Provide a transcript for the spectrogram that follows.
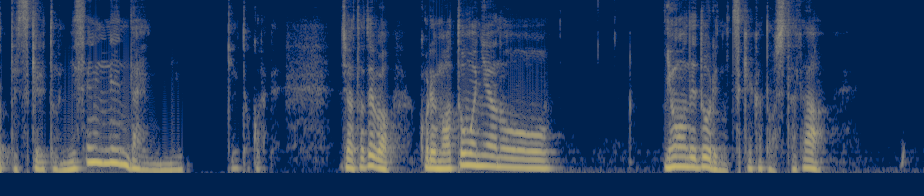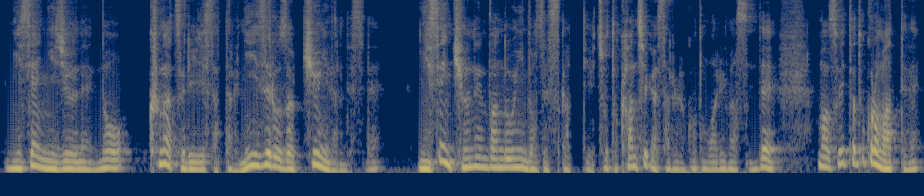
ってつけると2000年代に見るっていうところで。じゃあ例えばこれまともにあの、今まで通りの付け方をしたら、2020年の9月リリースだったら2009になるんですね。2009年版の Windows ですかっていうちょっと勘違いされることもありますんで、まあそういったところもあってね、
